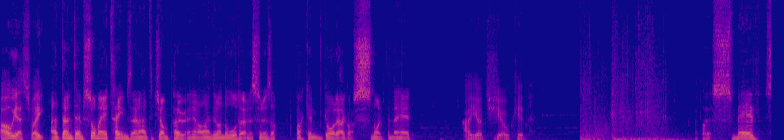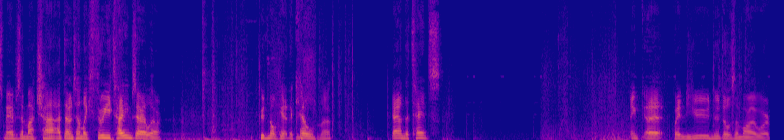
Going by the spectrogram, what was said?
Oh yes, right. I downed them so many times and I had to jump out and then I landed on the loadout. And as soon as I fucking got it, I got sniped in the head. Ah, you're joking. Smev, Smev's in my chat. I downed him like three times earlier. Could not get the kill. Guy in the tents. I think uh, when you, Noodles, and Mario were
